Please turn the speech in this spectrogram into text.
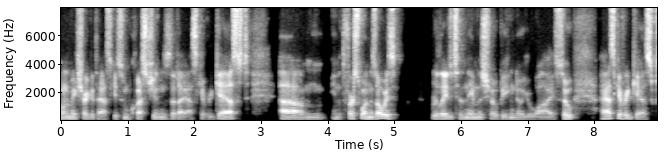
i want to make sure i get to ask you some questions that i ask every guest. Um you know the first one is always related to the name of the show being know your why. So i ask every guest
